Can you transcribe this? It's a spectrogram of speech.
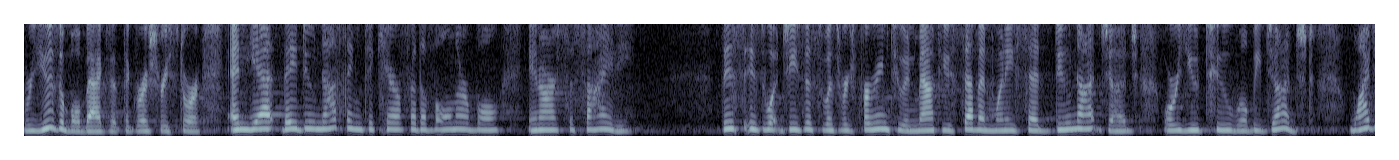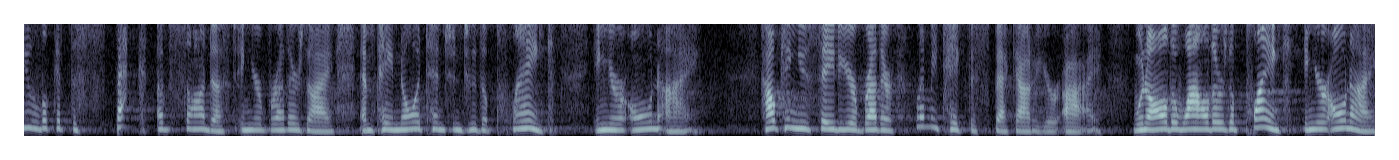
reusable bags at the grocery store, and yet they do nothing to care for the vulnerable in our society. This is what Jesus was referring to in Matthew 7 when he said, Do not judge, or you too will be judged. Why do you look at the speck of sawdust in your brother's eye and pay no attention to the plank in your own eye? How can you say to your brother, Let me take the speck out of your eye, when all the while there's a plank in your own eye?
